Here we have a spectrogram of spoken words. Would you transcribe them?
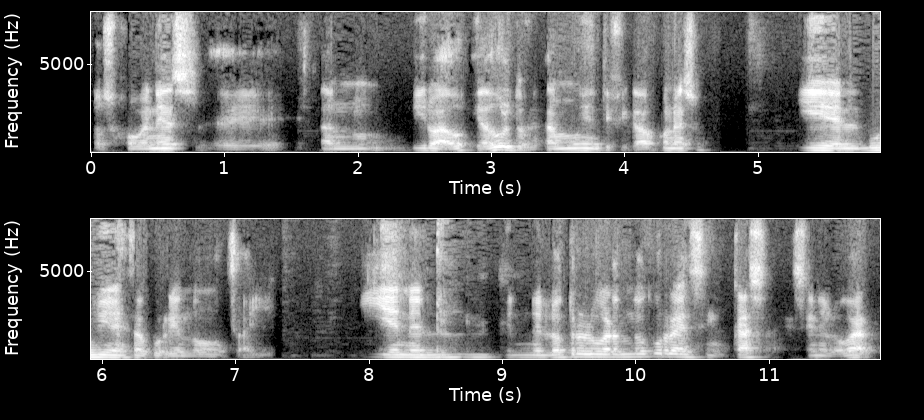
los jóvenes eh, están, y adultos están muy identificados con eso, y el bullying está ocurriendo mucho allí. Y en el, en el otro lugar donde ocurre es en casa, es en el hogar,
